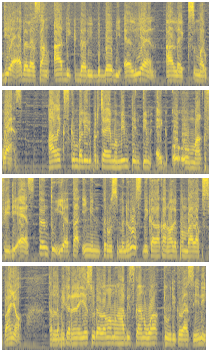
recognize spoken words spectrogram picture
Dia adalah sang adik dari The Baby Alien, Alex Marquez. Alex kembali dipercaya memimpin tim Egg OO Mark VDS. Tentu ia tak ingin terus-menerus dikalahkan oleh pembalap Spanyol. Terlebih karena ia sudah lama menghabiskan waktu di kelas ini.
